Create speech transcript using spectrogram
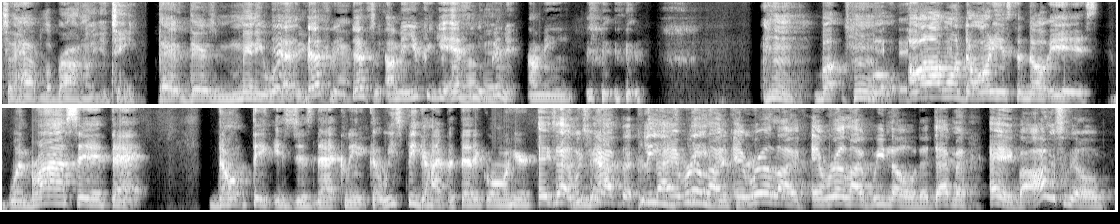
to have LeBron on your team. There, there's many worse Yeah, things. definitely, can definitely. I mean, you could get Anthony man. Bennett. I mean, hmm. but, hmm. but all I want the audience to know is when Bron said that, don't think it's just that clean cut. We speak a hypothetical on here. Exactly. We Do should not- have to. please, like, in real life, in real life, in real life, we know that that man. Hey, but honestly though,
